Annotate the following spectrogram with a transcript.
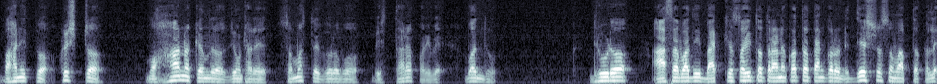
ବାହାନିତ୍ୱ ଖ୍ରୀଷ୍ଟ ମହାନ କେନ୍ଦ୍ର ଯେଉଁଠାରେ ସମସ୍ତେ ଗୌରବ ବିସ୍ତାର କରିବେ। ବନ୍ଧୁ ଦୃଢ଼ ଆଶାବାଦୀ ବାକ୍ୟ ସହିତ ତ୍ରାଣକର୍ତ୍ତା ତାଙ୍କର ନିର୍ଦ୍ଦେଶ ସମାପ୍ତ କଲେ।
